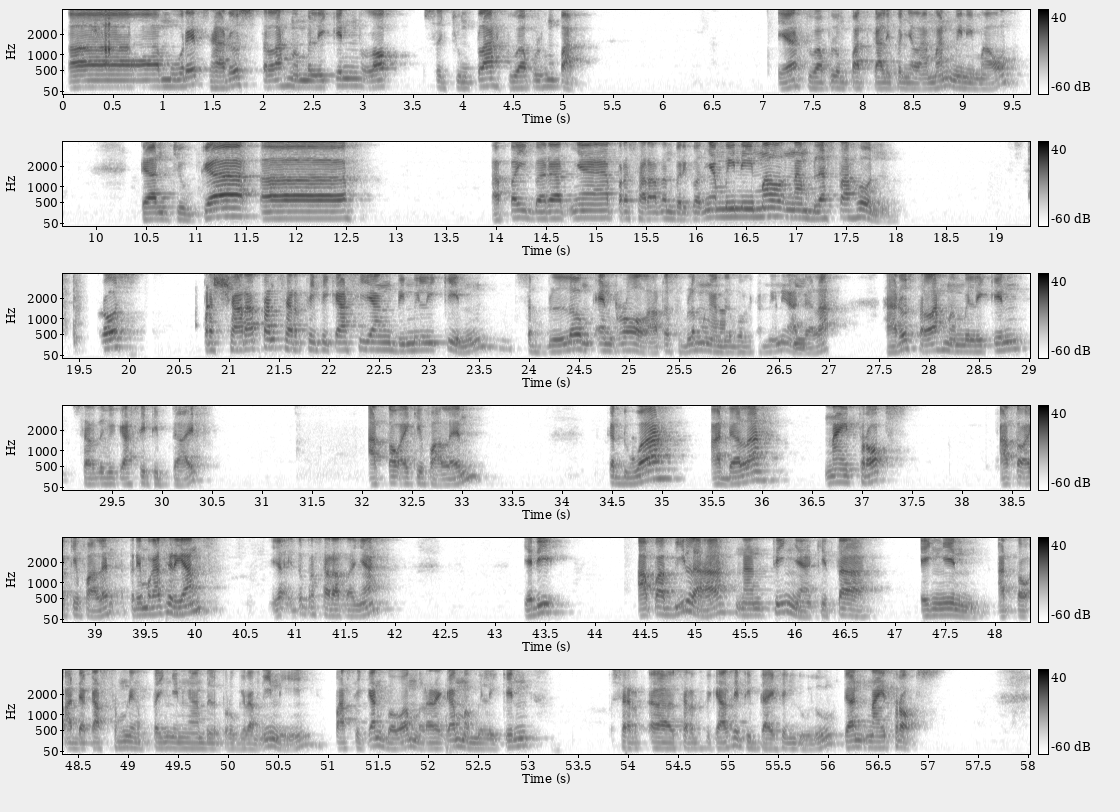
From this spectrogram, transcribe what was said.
uh, murid harus telah memiliki log sejumlah 24 ya 24 kali penyelaman minimal dan juga uh, apa ibaratnya persyaratan berikutnya minimal 16 tahun. Terus persyaratan sertifikasi yang dimiliki sebelum enroll atau sebelum mengambil program ini hmm. adalah harus telah memiliki sertifikasi deep dive atau ekuivalen. Kedua adalah nitrox atau ekuivalen. Terima kasih Rians. Ya, itu persyaratannya. Jadi apabila nantinya kita ingin atau ada customer yang ingin ngambil program ini, pastikan bahwa mereka memiliki eh, sertifikasi deep diving dulu dan nitrox.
